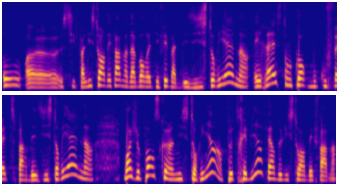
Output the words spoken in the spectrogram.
ont, si, l'histoire des femmes a d'abord été faite par des historiennes et reste encore beaucoup faite par des historiennes, moi je pense qu'un historien peut très bien faire de l'histoire des femmes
